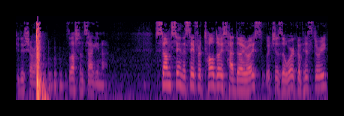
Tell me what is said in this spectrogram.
Kiddush Rabbah. It's lashon saginah. Some say in the Sefer Toldois Hadoiros, which is a work of history,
